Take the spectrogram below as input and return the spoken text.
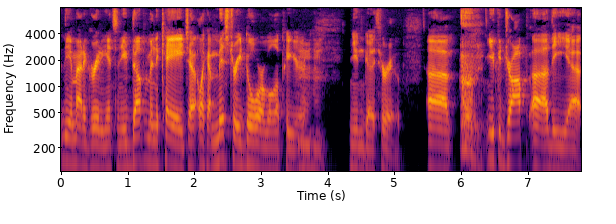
the amount of ingredients and you dump them in the cage, uh, like a mystery door will appear. And you can go through. Uh, you can drop uh, the uh,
